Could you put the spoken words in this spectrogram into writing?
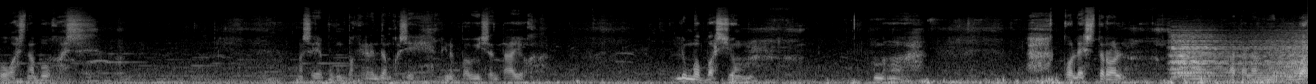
bukas na bukas. Masaya po ang pakiramdam kasi pinagpawisan tayo. Lumabas yung mga cholesterol. At alam niyo po ba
